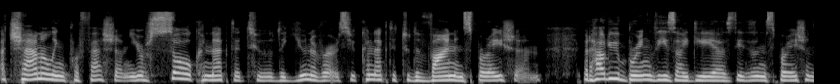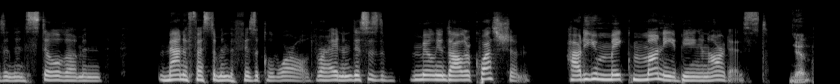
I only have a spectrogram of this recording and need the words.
a channeling profession. You're so connected to the universe. You're connected to divine inspiration. But how do you bring these ideas these inspirations and instill them and manifest them in the physical world right? And this is the million dollar question. How do you make money being an artist? Yep.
